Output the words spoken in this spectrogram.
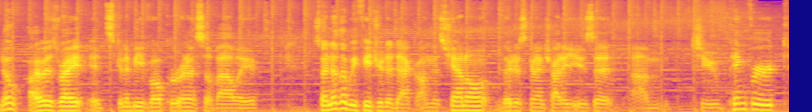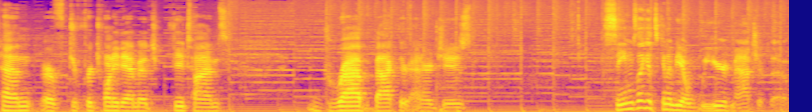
Nope, I was right. It's going to be Volcarona Silvally. So I know that we featured a deck on this channel. They're just going to try to use it um, to ping for 10 or for 20 damage a few times, grab back their energies. Seems like it's going to be a weird matchup though.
